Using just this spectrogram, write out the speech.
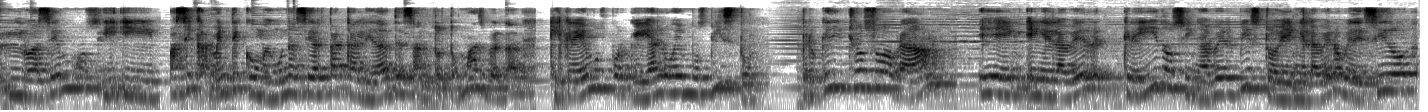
lo hacemos y, y básicamente como en una cierta calidad de Santo Tomás, ¿verdad? Que creemos porque ya lo hemos visto. Pero qué dichoso Abraham en, en, el haber creído sin haber visto, en el haber obedecido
